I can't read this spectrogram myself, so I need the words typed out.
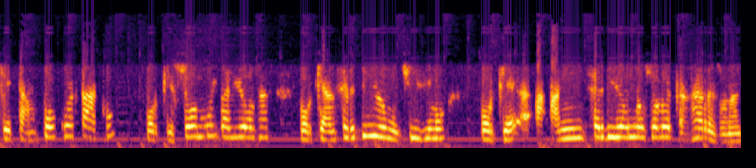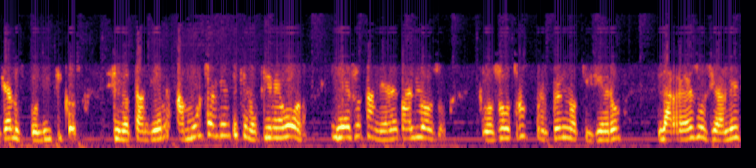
que tampoco ataco, porque son muy valiosas, porque han servido muchísimo, porque han servido no solo de caja de resonancia a los políticos, sino también a mucha gente que no tiene voz, y eso también es valioso. Nosotros, por ejemplo, en noticiero, las redes sociales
